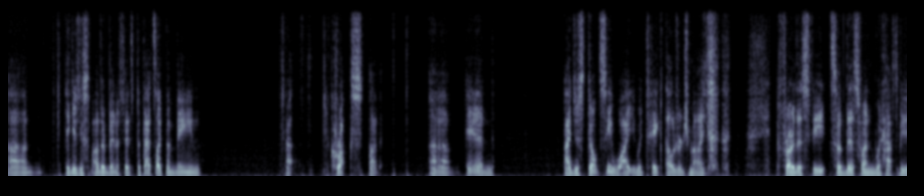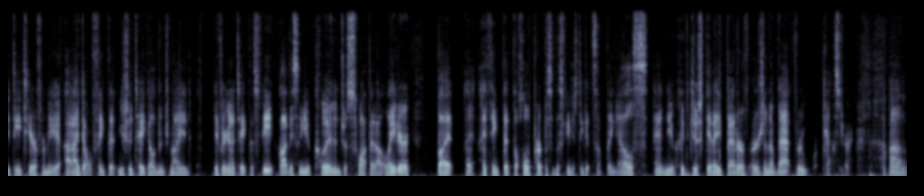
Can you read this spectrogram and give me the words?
Um, it gives you some other benefits, but that's like the main uh, crux of it. Um, and I just don't see why you would take Eldritch Mind for this feat. So this one would have to be a D tier for me. I don't think that you should take Eldritch Mind if you're going to take this feat. Obviously, you could and just swap it out later, but I, I think that the whole purpose of this feat is to get something else, and you could just get a better version of that through Warcaster. Um,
